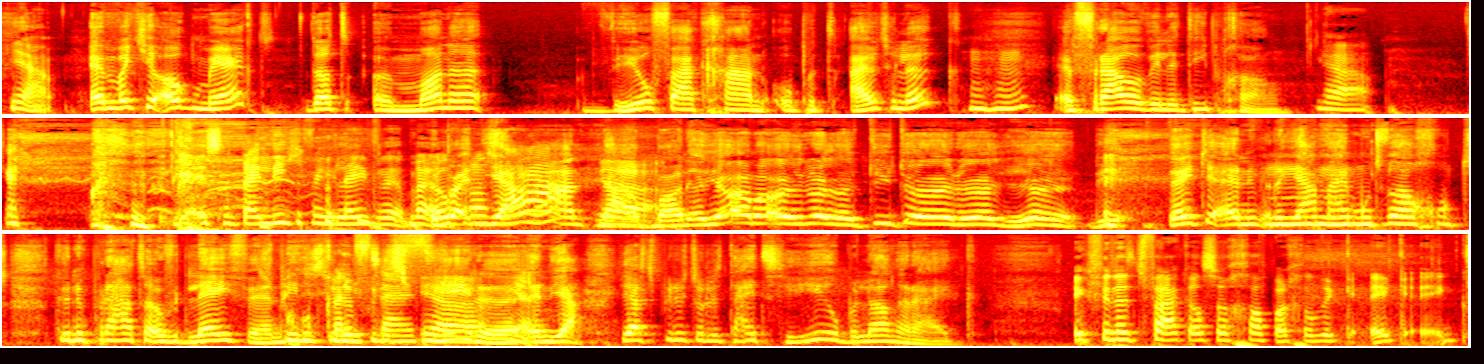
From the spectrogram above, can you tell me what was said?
Ja. En wat je ook merkt, dat eh, mannen heel vaak gaan op het uiterlijk. En vrouwen willen diepgang. Ja. Ja, is dat bij liedje van je leven? Bij ja, nou, Ja. man, ja, maar eh, Tieten, eh, ja. Die- weet je, en ja, maar hij moet wel goed kunnen praten over het leven en goed kunnen filosoferen. Ja. En ja, ja, spiritualiteit is heel belangrijk. Ik vind het vaak al zo grappig. Want ik, ik, ik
